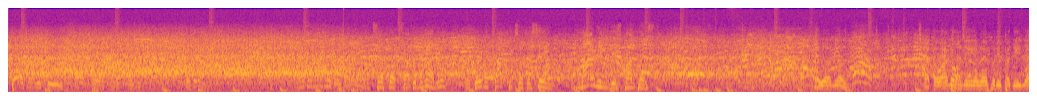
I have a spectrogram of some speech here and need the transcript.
bell sounded to ito. Ito man yun. Oo. Except that, sabi mo nga, no? The dirty tactics of the same, marring this contest. Ayun, yun. Tatawagin Ito. na ni referee Padilla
